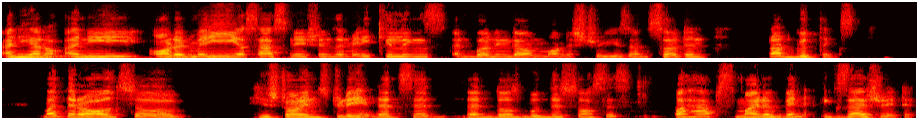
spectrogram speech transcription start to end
And he had and he ordered many assassinations and many killings and burning down monasteries and certain not good things. But there are also historians today that said that those Buddhist sources perhaps might have been exaggerated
